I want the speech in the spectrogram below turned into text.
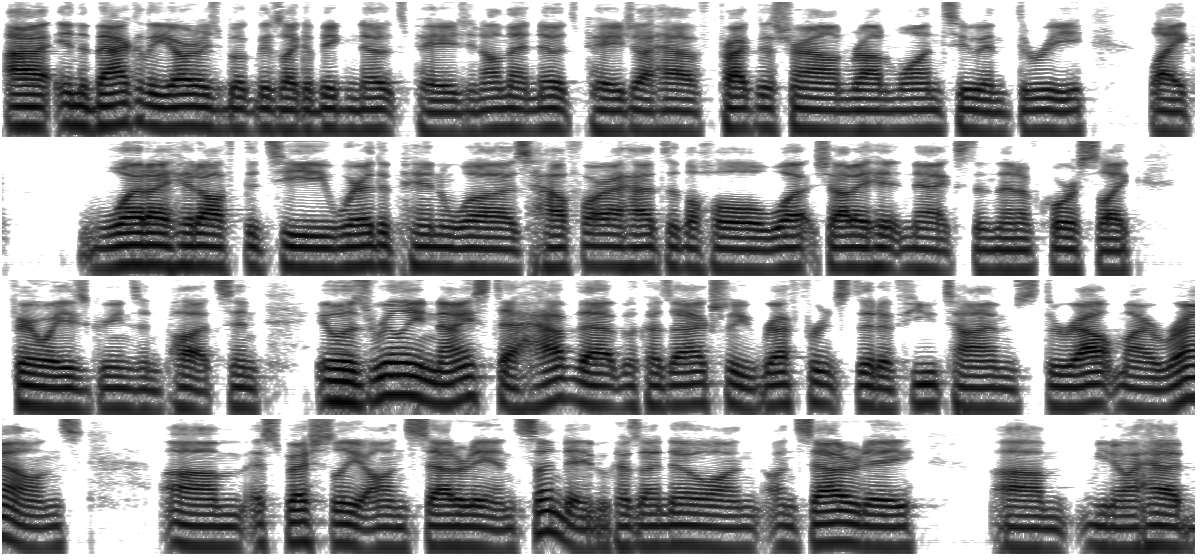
I, in the back of the yardage book, there's like a big notes page, and on that notes page, I have practice round, round one, two, and three, like what I hit off the tee, where the pin was, how far I had to the hole, what shot I hit next, and then of course like fairways, greens, and putts. And it was really nice to have that because I actually referenced it a few times throughout my rounds um, especially on Saturday and Sunday, because I know on on Saturday um, you know, I had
